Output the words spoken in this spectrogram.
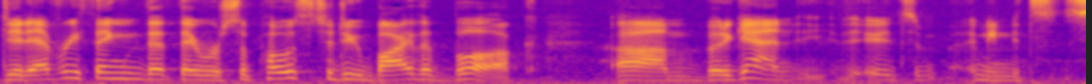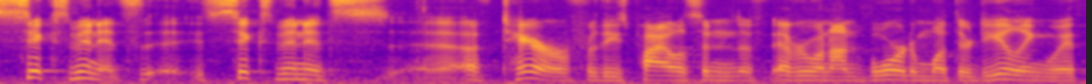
did everything that they were supposed to do by the book, Um, but again, it's I mean it's six minutes, six minutes of terror for these pilots and everyone on board and what they're dealing with.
